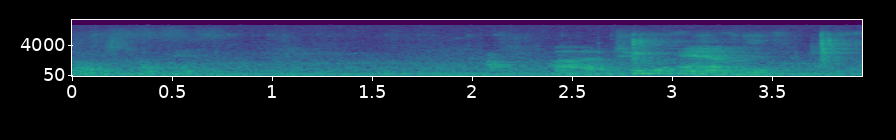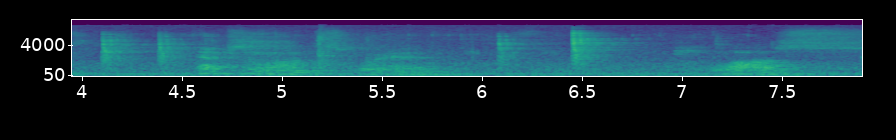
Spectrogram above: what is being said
what was my name? Uh, two m epsilon squared plus,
